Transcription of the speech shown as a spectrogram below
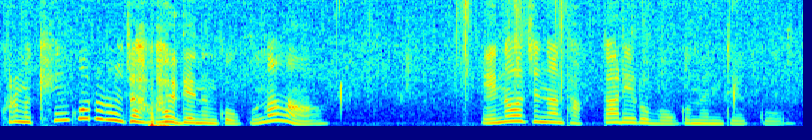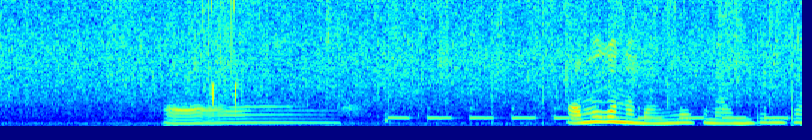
그러면 캥거루를 잡아야 되는 거구나. 에너지는 닭다리로 먹으면 되고. 아. 아무거나 막 먹으면 안 된다.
